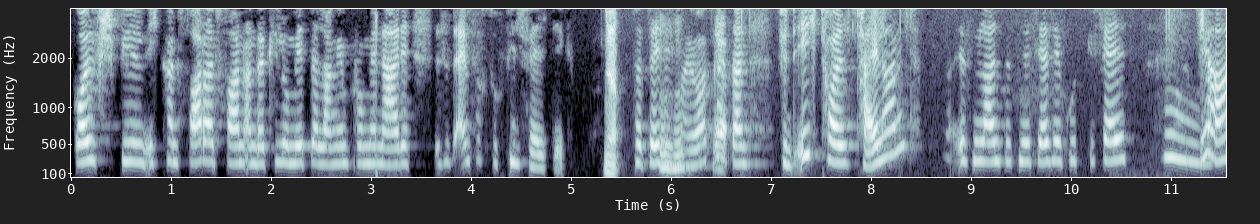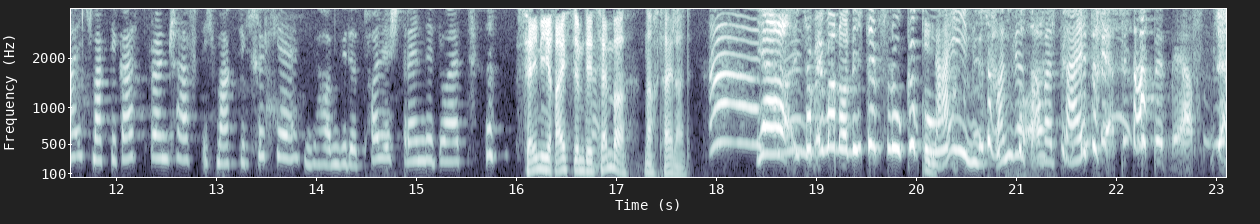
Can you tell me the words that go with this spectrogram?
Golf spielen, ich kann Fahrrad fahren an der kilometerlangen Promenade. Es ist einfach so vielfältig ja. tatsächlich mhm. Mallorca. Ja. Dann finde ich toll Thailand. Ist ein Land, das mir sehr, sehr gut gefällt. Mhm. Ja, ich mag die Gastfreundschaft, ich mag die Küche. Wir haben wieder tolle Strände dort. Saini reist im Dezember nach Thailand. Ja, schön. ich habe immer noch nicht den Flug gebucht. Nein, mit wann wird aber Zeit? den Nerven. Ja,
